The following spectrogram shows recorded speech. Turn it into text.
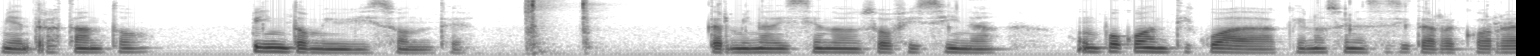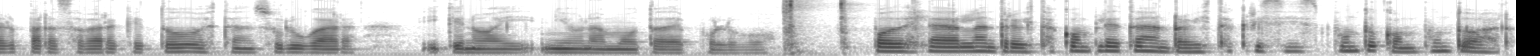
Mientras tanto, pinto mi bisonte. Termina diciendo en su oficina, un poco anticuada, que no se necesita recorrer para saber que todo está en su lugar y que no hay ni una mota de polvo. Podés leer la entrevista completa en revistacrisis.com.ar.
